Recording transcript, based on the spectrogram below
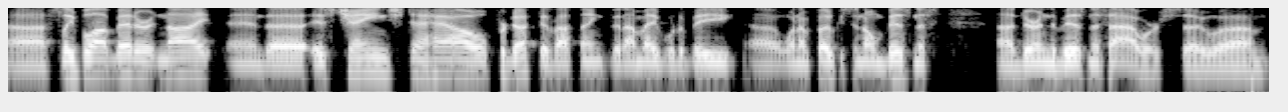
uh, sleep a lot better at night, and uh, it's changed to how productive I think that I'm able to be uh, when I'm focusing on business uh, during the business hours. So, um,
